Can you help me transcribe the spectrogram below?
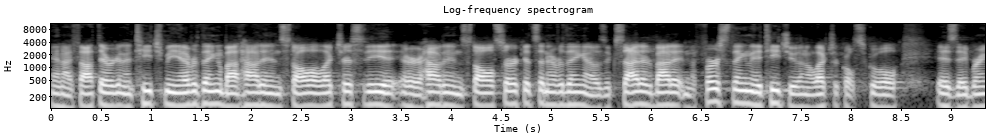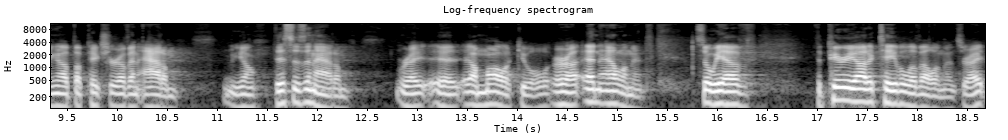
and I thought they were going to teach me everything about how to install electricity or how to install circuits and everything. I was excited about it. And the first thing they teach you in electrical school is they bring up a picture of an atom. You know, this is an atom, right? A, molecule or a, an element. So we have the periodic table of elements, right?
